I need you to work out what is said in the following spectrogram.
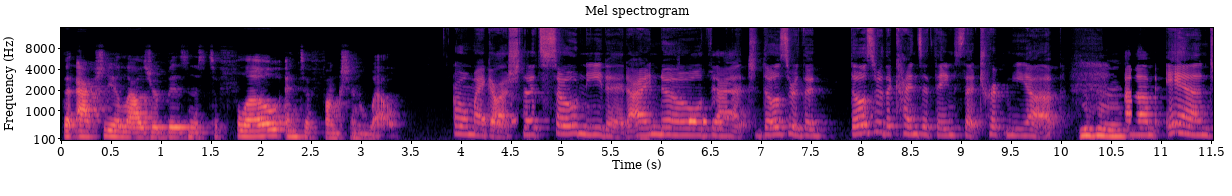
that actually allows your business to flow and to function well. Oh my gosh, that's so needed. I know that those are the those are the kinds of things that trip me up. Mm-hmm. Um, and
